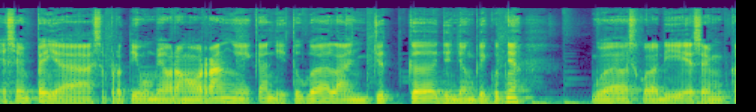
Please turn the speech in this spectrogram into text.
SMP ya seperti umumnya orang-orang ya kan itu gue lanjut ke jenjang berikutnya. Gue sekolah di SMK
